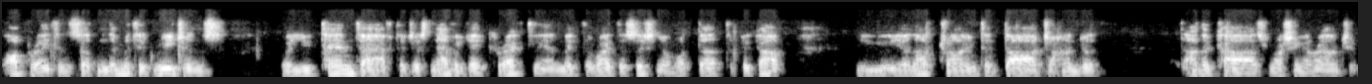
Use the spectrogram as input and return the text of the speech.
operate in certain limited regions where you tend to have to just navigate correctly and make the right decision on what dirt to pick up. You, you're not trying to dodge a hundred other cars rushing around you.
